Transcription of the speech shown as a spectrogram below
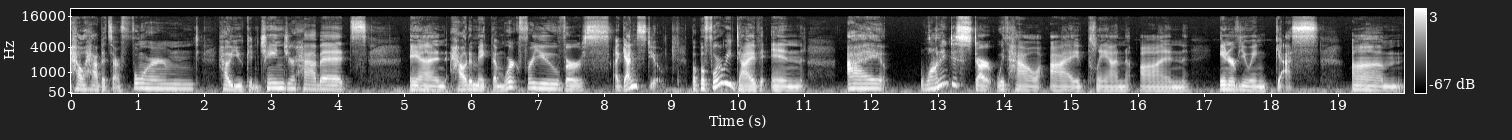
how habits are formed, how you can change your habits, and how to make them work for you versus against you. But before we dive in, I wanted to start with how I plan on interviewing guests. Um,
